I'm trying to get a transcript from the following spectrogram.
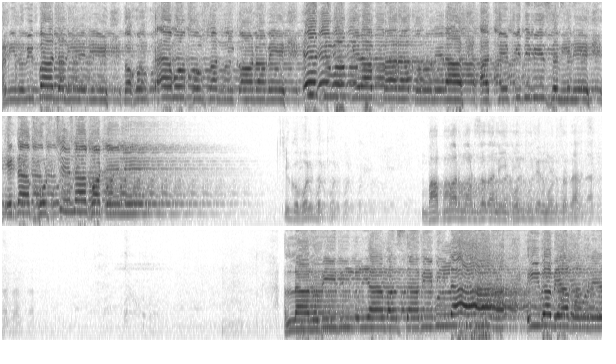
আমি নবী পা জানিয়ে দিই, তখন কেমন খুশার নিকট হবে। এ যুবকেরা তরুণেরা, আজকে জমিনে এটা ঘটছে না ঘটেনি? কি গো বাপ মার মর্যাদা নেই, বন্ধুদের মর্যাদা। আল্লাহ নবী দিন দুনিয়া বাসাবিবুল্লাহ এইভাবে আগমনের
